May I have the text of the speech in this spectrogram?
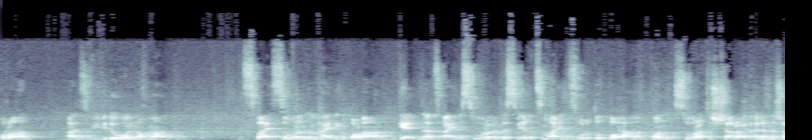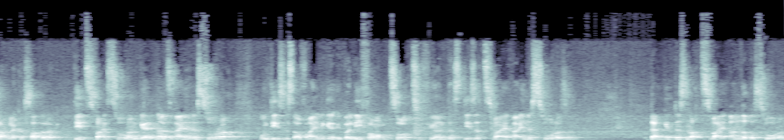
Koran. Also, wir wiederholen nochmal. Zwei Suren im Heiligen Koran gelten als eine Sura. Das wäre zum einen Surat al-Duha und Surat al-Sharh. Alam nashrah laka sadrak. Die zwei Suren gelten als eine Sura und dies ist auf einige Überlieferungen zurückzuführen, dass diese zwei eine Sura sind. Dann gibt es noch zwei andere Suren.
